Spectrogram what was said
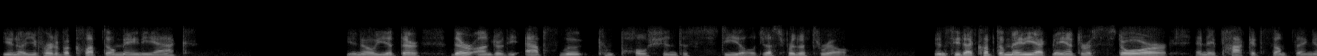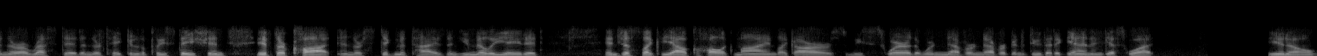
you know, you've heard of a kleptomaniac. You know, yet they're they're under the absolute compulsion to steal just for the thrill. And see that kleptomaniac, they enter a store and they pocket something and they're arrested and they're taken to the police station if they're caught and they're stigmatized and humiliated and just like the alcoholic mind, like ours, we swear that we're never, never going to do that again. And guess what? You know,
